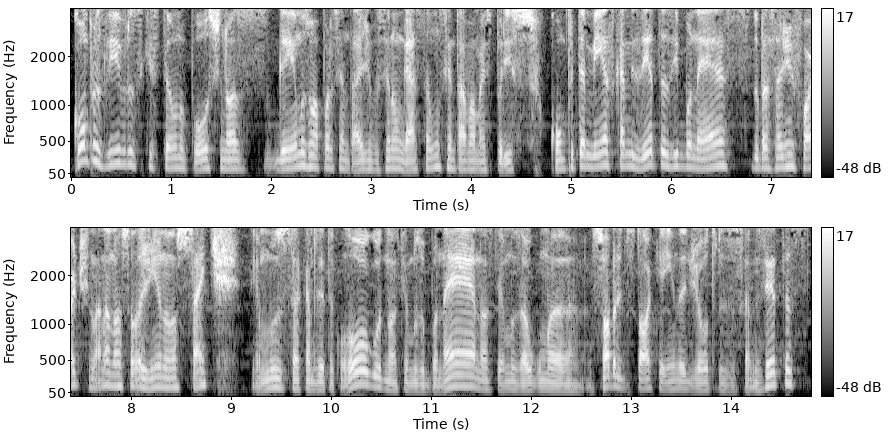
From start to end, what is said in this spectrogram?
compre os livros que estão no post, nós ganhamos uma porcentagem, você não gasta um centavo a mais por isso. Compre também as camisetas e bonés do Braçagem Forte lá na nossa lojinha, no nosso site. Temos a camiseta com logo, nós temos o boné, nós temos alguma sobra de estoque ainda de outras camisetas.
